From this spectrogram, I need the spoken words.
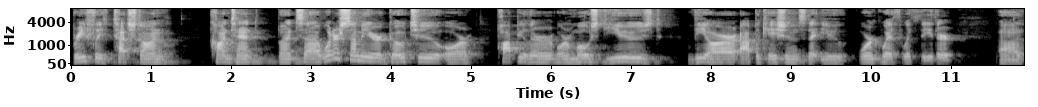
briefly touched on content, but uh, what are some of your go to or popular or most used VR applications that you work with with either uh,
